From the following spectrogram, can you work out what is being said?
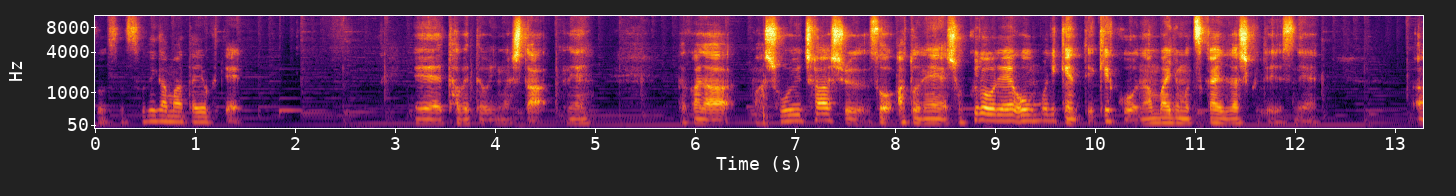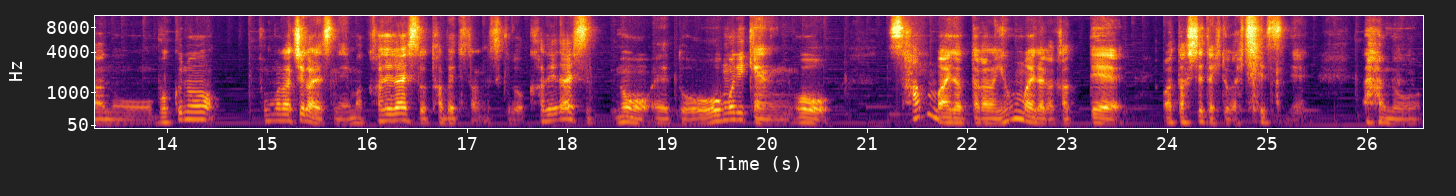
そうそう、それがまた良くて、えー食べておりました。ね。だから、まあ、醤油チャーシュー、そう、あとね、食堂で大盛り券って結構何倍でも使えるらしくてですね、あの、僕の友達がですね、まあ、カレーライスを食べてたんですけど、カレーライスの、えっと大盛り券を3枚だったかな、4枚だか買って渡してた人がいてですね、あの、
